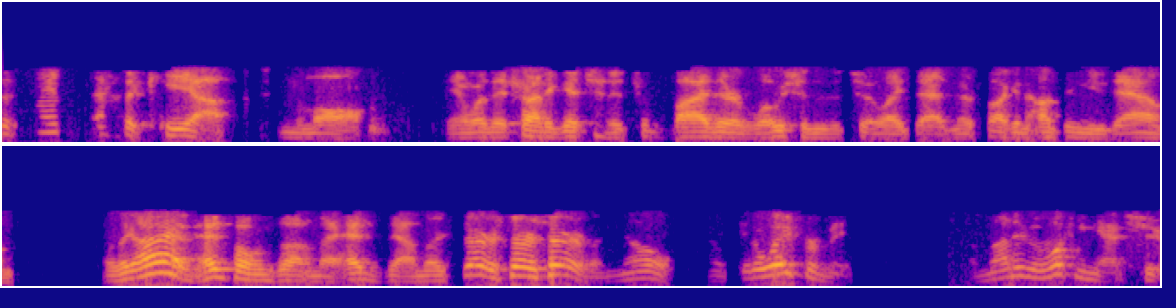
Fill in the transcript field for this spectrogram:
the same at the kiosks in the mall, you know, where they try to get you to buy their lotions and shit like that, and they're fucking hunting you down. I was like, I have headphones on, my head's down. I'm like, sir, sir, sir. I'm like, no, no, get away from me. I'm not even looking at you.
